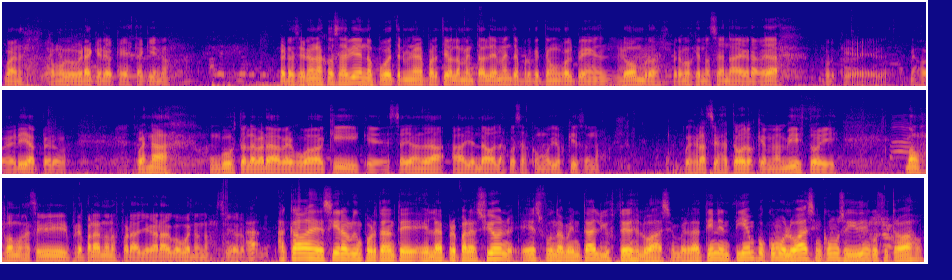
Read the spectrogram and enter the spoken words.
bueno, como que hubiera querido que esté aquí, ¿no? Pero si eran las cosas bien, no pude terminar el partido lamentablemente porque tengo un golpe en el hombro. Esperemos que no sea nada de gravedad, porque me jodería, pero pues nada, un gusto, la verdad, haber jugado aquí y que se hayan, dado las cosas como Dios quiso, ¿no? Pues gracias a todos los que me han visto y vamos, vamos a seguir preparándonos para llegar a algo bueno, ¿no? Si Acabas de decir algo importante, eh, la preparación es fundamental y ustedes lo hacen, ¿verdad? ¿Tienen tiempo? ¿Cómo lo hacen? ¿Cómo se dividen con su trabajo?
